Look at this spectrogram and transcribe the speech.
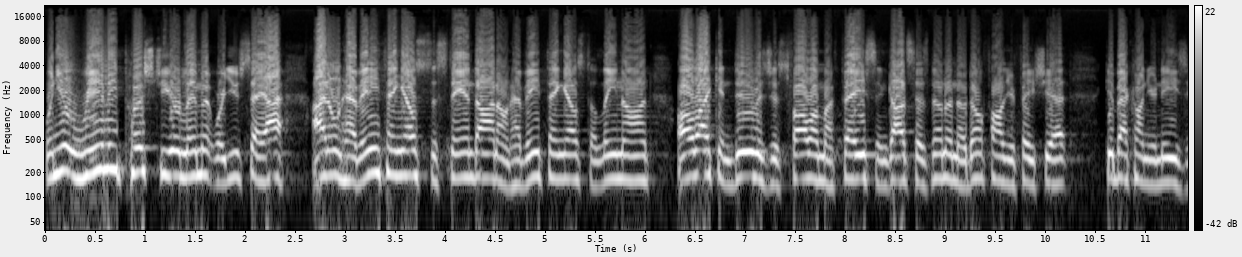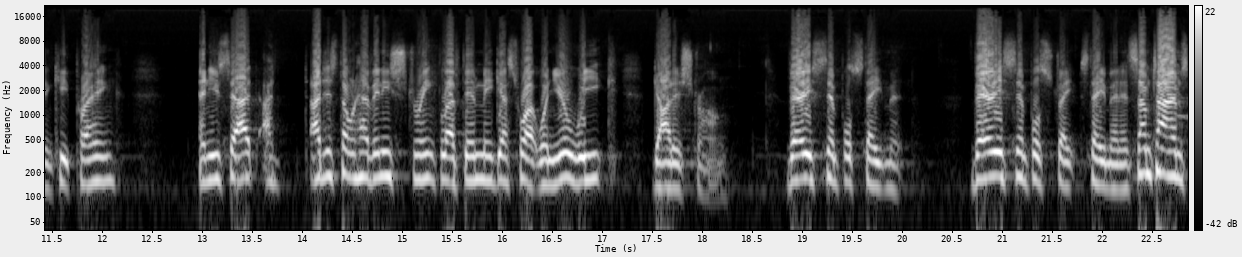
when you're really pushed to your limit where you say, I, I don't have anything else to stand on, I don't have anything else to lean on, all I can do is just fall on my face, and God says, No, no, no, don't fall on your face yet. Get back on your knees and keep praying. And you say, I, I, I just don't have any strength left in me. Guess what? When you're weak, God is strong. Very simple statement. Very simple statement. And sometimes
